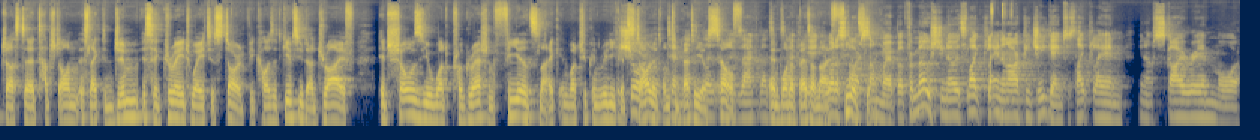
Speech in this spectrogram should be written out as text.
just uh, touched on is like the gym is a great way to start because it gives you that drive it shows you what progression feels like and what you can really for get sure, started on Tim, to better yourself exactly, and exactly what a better it. life you got to start somewhere like. but for most you know it's like playing an rpg games it's like playing you know skyrim or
